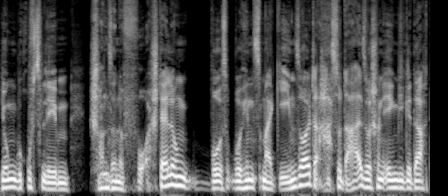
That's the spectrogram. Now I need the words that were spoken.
jungen Berufsleben schon so eine Vorstellung, wohin es mal gehen sollte? Hast du da also schon irgendwie gedacht,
